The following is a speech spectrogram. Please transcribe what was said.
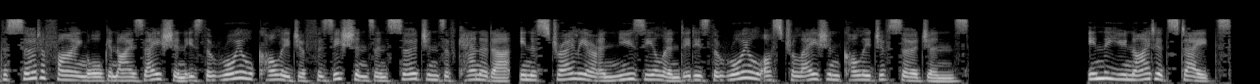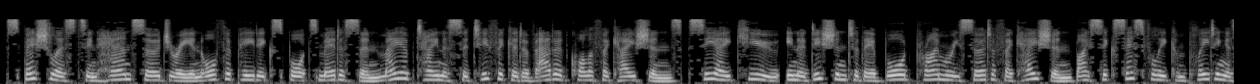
the certifying organisation is the Royal College of Physicians and Surgeons of Canada, in Australia and New Zealand it is the Royal Australasian College of Surgeons. In the United States, specialists in hand surgery and orthopedic sports medicine may obtain a Certificate of Added Qualifications in addition to their board primary certification by successfully completing a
